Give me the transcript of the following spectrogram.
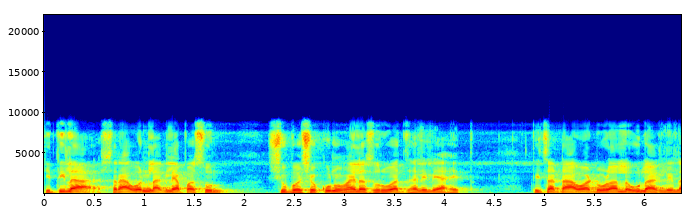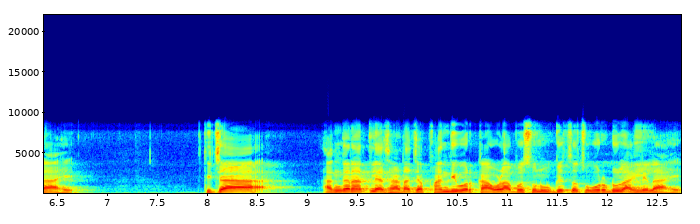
की तिला श्रावण लागल्यापासून शुभशकून व्हायला सुरुवात झालेली आहेत. तिचा डावा डोळा लवू लागलेला आहे. तिच्या अंगणातल्या झाडाच्या फांदीवर कावळा बसून उगीचच ओरडू लागलेला आहे.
